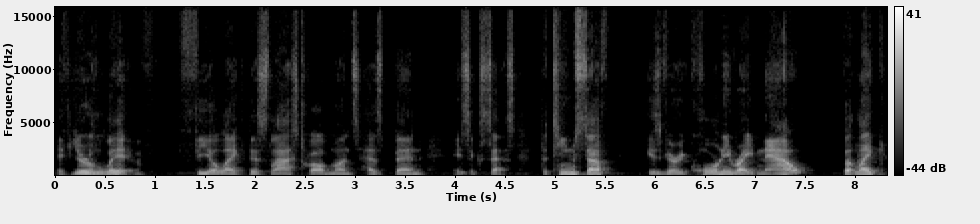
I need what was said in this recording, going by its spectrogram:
if you're LIV, feel like this last 12 months has been a success. The team stuff is very corny right now, but like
